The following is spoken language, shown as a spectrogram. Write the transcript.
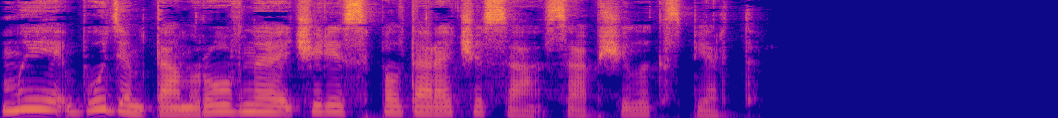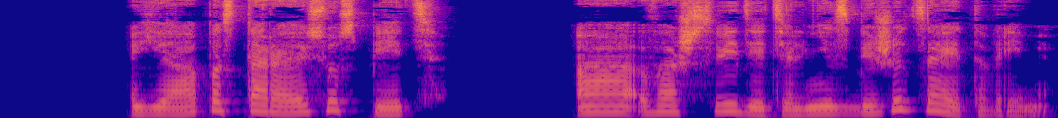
«Мы будем там ровно через полтора часа», — сообщил эксперт. Я постараюсь успеть. А ваш свидетель не сбежит за это время?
